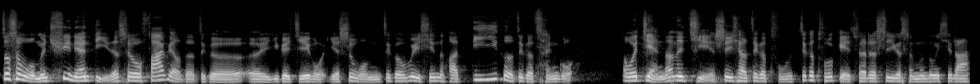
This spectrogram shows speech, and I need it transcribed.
这是我们去年底的时候发表的这个呃一个结果，也是我们这个卫星的话第一个这个成果。那我简单的解释一下这个图，这个图给出来的是一个什么东西呢？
